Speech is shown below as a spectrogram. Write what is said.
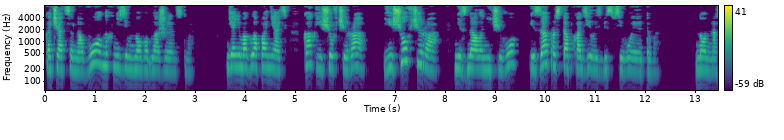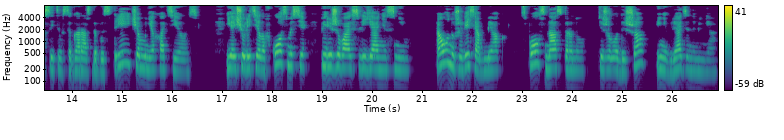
качаться на волнах неземного блаженства. Я не могла понять, как еще вчера, еще вчера не знала ничего и запросто обходилась без всего этого. Но он насытился гораздо быстрее, чем мне хотелось. Я еще летела в космосе, переживая слияние с ним, а он уже весь обмяк, сполз на сторону, тяжело дыша и не глядя на меня.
